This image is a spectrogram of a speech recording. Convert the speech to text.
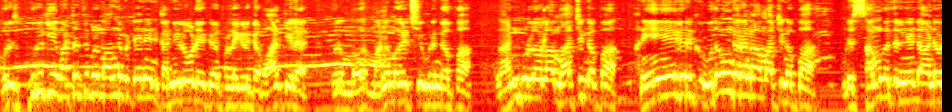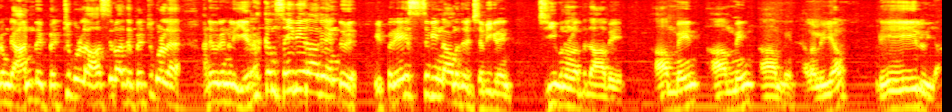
ஒரு குறுகிய வட்டத்துக்குள் வாழ்ந்து விட்டேனே என் கண்ணீரோடு இருக்கிற பிள்ளைகளுக்கு வாழ்க்கையில ஒரு ம- மன மகிழ்ச்சி கொடுங்கப்பா அன்புள்ளவர்களா மாற்றுங்கப்பா. அநேகருக்கு உதவுங்கரங்களா மாற்றுங்கப்பா. உடைய சமூகத்தில் நின்று ஆண்டவர் அன்பை பெற்றுக்கொள்ள ஆசீர்வாதத்தை பெற்றுக்கொள்ள ஆண்டவர் இரக்கம் செய்வீராக என்று இப்ப இயேசுவின் நாமத்தில் செவிகிறேன் ஜீவனுள்ள பிதாவே. ஆமேன் ஆமேன் ஆமேன். ஹalleluya லேலுயா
